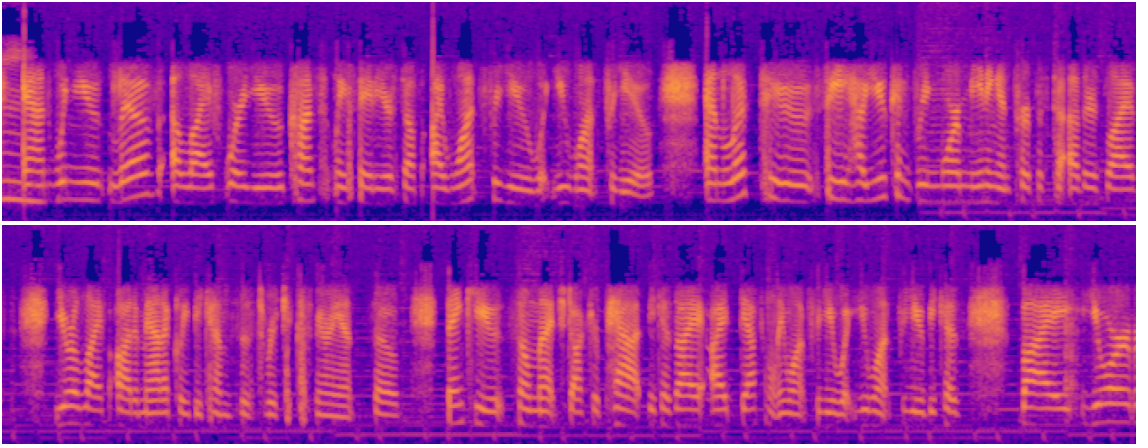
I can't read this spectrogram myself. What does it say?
Mm. And when you live a life where you constantly say to yourself, I want for you what you want for you, and look to see how you can bring more meaning and purpose to others' lives, your life automatically becomes this rich experience. So thank you so much, Dr. Pat, because I, I definitely want for you what you want for you, because by your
